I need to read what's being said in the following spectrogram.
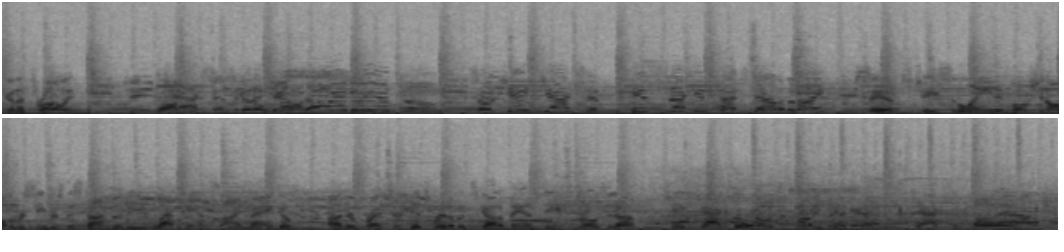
gonna throw it. Jake Jackson's gonna tiptoe into the end zone. So Jake Jackson, his second touchdown of the night, sends Jason Lane in motion. All the receivers this time to the left-hand side. Mangum under pressure, gets rid of it. It's got a man deep, throws it up. Jake Jackson goes and How did he catch that? Jackson goes out.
